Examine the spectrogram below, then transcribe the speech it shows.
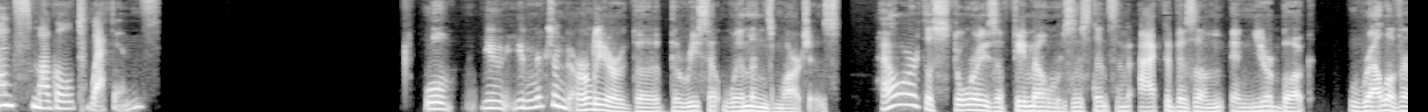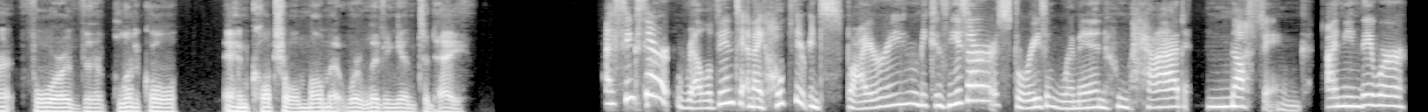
and smuggled weapons. Well, you, you mentioned earlier the, the recent women's marches. How are the stories of female resistance and activism in your book relevant for the political and cultural moment we're living in today? I think they're relevant and I hope they're inspiring because these are stories of women who had nothing. I mean, they were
